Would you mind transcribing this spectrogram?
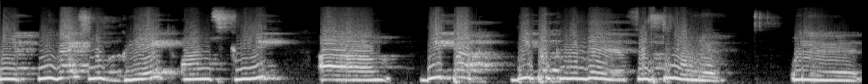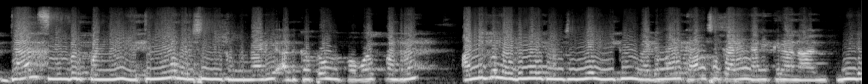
but you guys look great on screen Deepak Deepak வந்து ஃபர்ஸ்ட் நான் ஒரு ஒரு டான்ஸ் நம்பர் பண்ணேன் எத்தனையோ வருஷங்களுக்கு முன்னாடி அதுக்கப்புறம் இப்போ ஒர்க் பண்றேன். அன்னைக்கும் லட்டு மாதிரி காமிச்சீங்க இன்னைக்கும் லட்டு மாதிரி காமிச்சிருக்காருன்னு நினைக்கிறேன் நான். நீங்க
